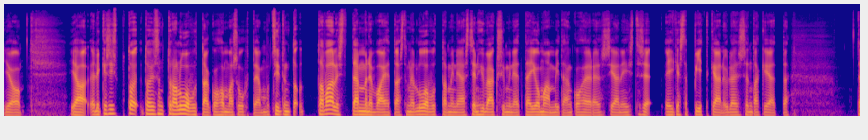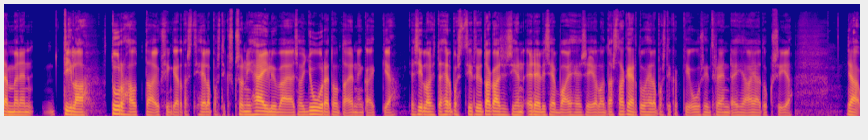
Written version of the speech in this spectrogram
Joo. Ja, eli siis to, toisin sanottuna luovuttaako homma suhteen, mutta sitten to, tavallisesti tämmöinen vaihe taas tämmöinen luovuttaminen ja sen hyväksyminen, että ei omaa mitään koherenssia, niin sitten se ei kestä pitkään yleensä sen takia, että tämmöinen tila turhauttaa yksinkertaisesti helposti, koska se on niin häilyvää ja se on juuretonta ennen kaikkea. Ja silloin sitten helposti siirtyy takaisin siihen edelliseen vaiheeseen, jolloin taas takertuu helposti kaikkiin uusiin trendeihin ja ajatuksiin ja, ja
